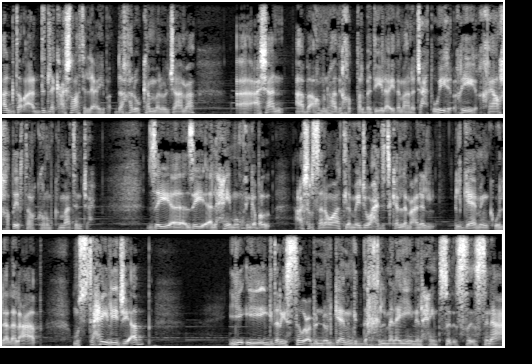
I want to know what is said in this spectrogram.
أقدر أعدد لك عشرات اللعيبة. دخلوا وكملوا الجامعة. عشان آبائهم إنه هذه خطة البديلة إذا ما نجحت. وهي هي خيار خطير ترى الكوره ممكن ما تنجح. زي آه، زي الحين ممكن قبل عشر سنوات لما يجي واحد يتكلم عن ال- ال gaming ولا الألعاب مستحيل يجي أب يقدر يستوعب إنه ال gaming تدخل ملايين الحين. صناعة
